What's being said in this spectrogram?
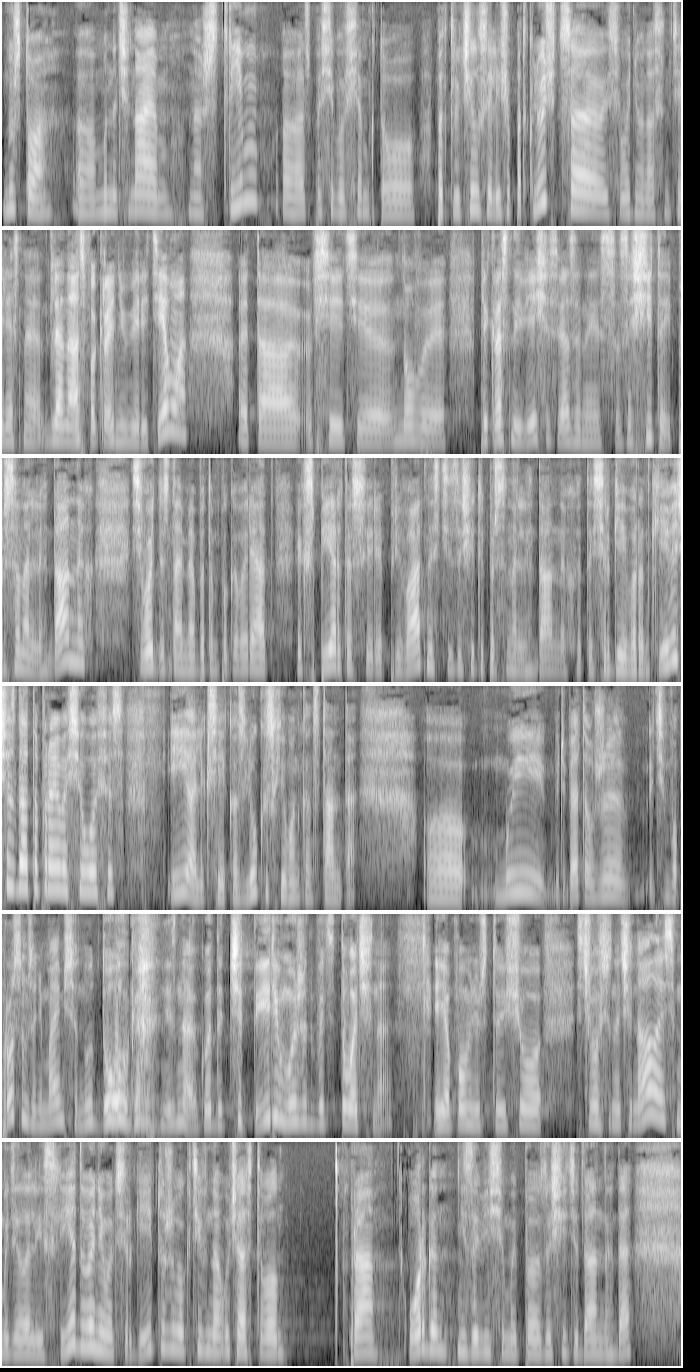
Ну что, э, мы начинаем наш стрим. Э, спасибо всем, кто подключился или еще подключится. Сегодня у нас интересная для нас, по крайней мере, тема. Это все эти новые прекрасные вещи, связанные с защитой персональных данных. Сегодня с нами об этом поговорят эксперты в сфере приватности и защиты персональных данных. Это Сергей Воронкевич из Data Privacy Office и Алексей Козлюк из Human Constanta. Э, мы, ребята, уже этим вопросом занимаемся, ну, долго, не знаю, года четыре, может быть, точно. И я помню, что еще с чего все начиналось, мы делали исследования, вот Сергей тоже активно участвовал про орган независимый по защите данных, да,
